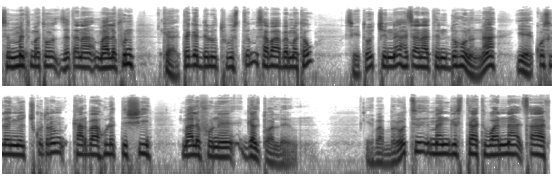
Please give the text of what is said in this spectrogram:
ከ15890 ማለፉን ከተገደሉት ውስጥም 70 በመቶው ሴቶችና ሕፃናት እንደሆኑና የቁስለኞች ቁጥርም ከ42 ሺህ ማለፉን ገልጧል። የተባበሩት መንግሥታት ዋና ጸሐፊ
